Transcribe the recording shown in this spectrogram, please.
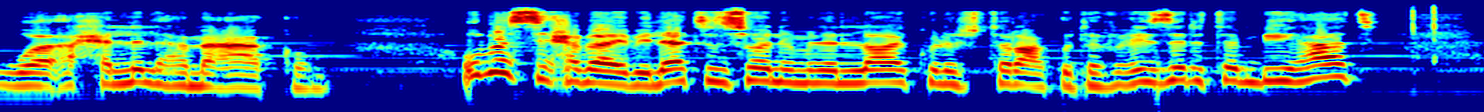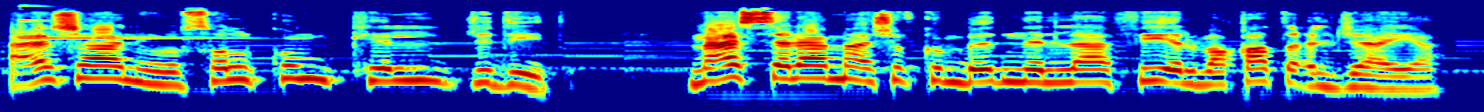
وأحللها معاكم. وبس يا حبايبي لا تنسوني من اللايك والاشتراك وتفعيل زر التنبيهات عشان يوصلكم كل جديد. مع السلامة أشوفكم بإذن الله في المقاطع الجاية.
